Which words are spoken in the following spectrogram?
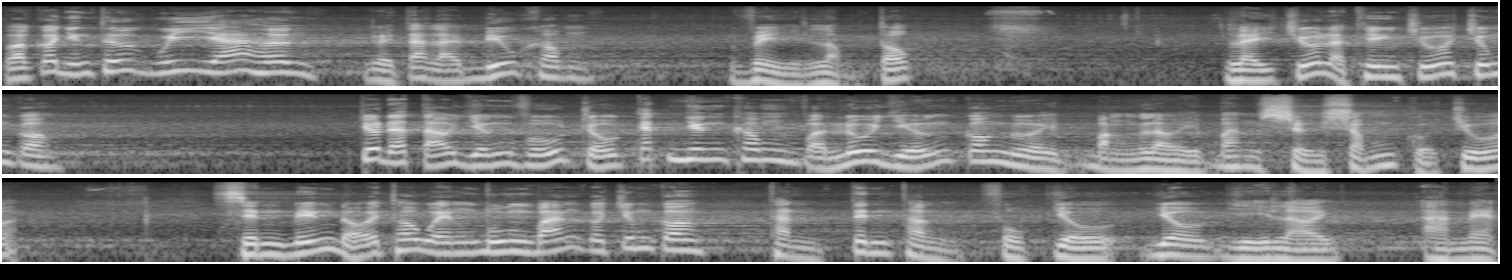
Và có những thứ quý giá hơn Người ta lại biếu không Vì lòng tốt. Lạy Chúa là Thiên Chúa chúng con. Chúa đã tạo dựng vũ trụ cách nhân không Và nuôi dưỡng con người bằng lời ban sự sống của Chúa. Xin biến đổi thói quen buôn bán của chúng con Thành tinh thần phục vụ vô dị lợi. Amen.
